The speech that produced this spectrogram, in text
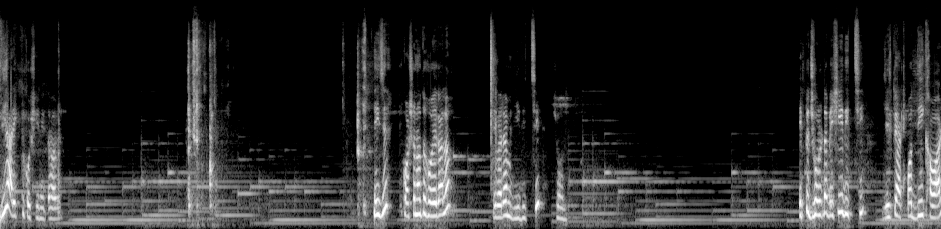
দিয়ে আর একটু কষিয়ে নিতে হবে। এই যে কষানো তো হয়ে গেল। এবারে আমি দিয়ে দিচ্ছি জল একটু ঝোলটা বেশিই দিচ্ছি, যেহেতু এক পদ দিয়ে খাওয়ার।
